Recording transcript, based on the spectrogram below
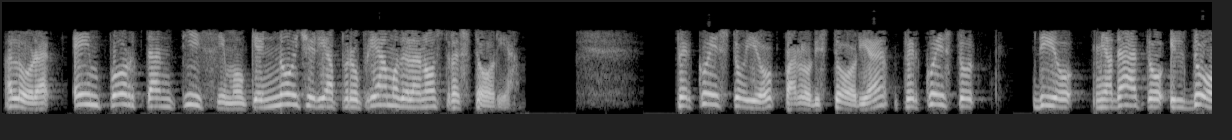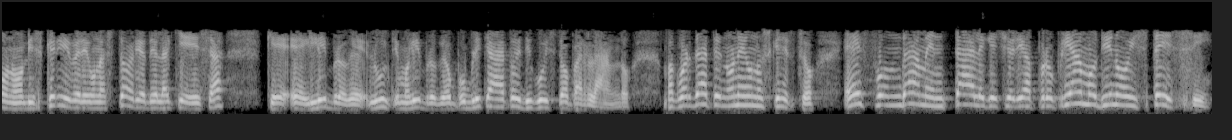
Allora, è importantissimo che noi ci riappropriamo della nostra storia. Per questo io, parlo di storia, per questo Dio mi ha dato il dono di scrivere una storia della Chiesa, che è libro che, l'ultimo libro che ho pubblicato e di cui sto parlando. Ma guardate, non è uno scherzo, è fondamentale che ci riappropriamo di noi stessi,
